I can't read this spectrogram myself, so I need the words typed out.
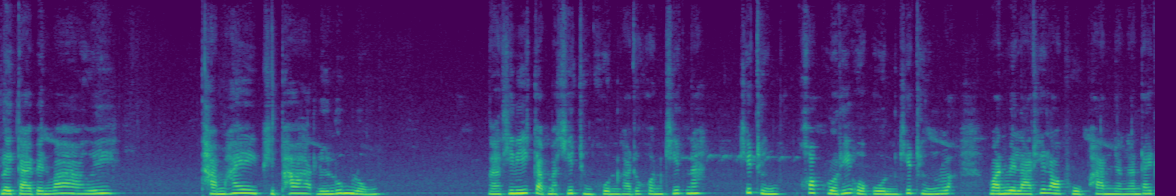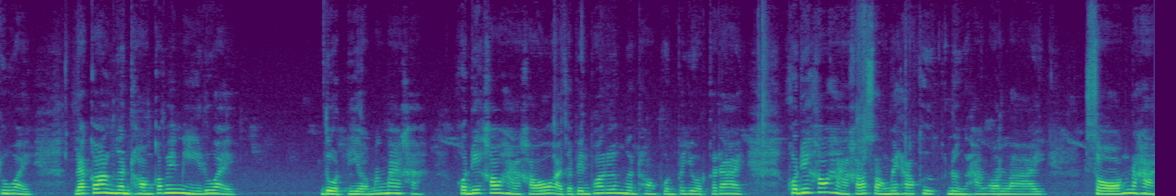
เลยกลายเป็นว่าเฮ้ยทำให้ผิดพลาดหรือลุ่มหลง นะทีนี้กลับมาคิดถึงคุณค่ะทุกคนคิดนะ คิดถึงครอบครัวที่อบอุ่น คิดถึงวันเวลาที่เราผูกพันอย่างนั้นได้ด้วย แล้วก็เงินทองก็ไม่มีด้วย โดดเดี่ยวมากๆค่ะ คนที่เข้าหาเขาอาจจะเป็นเพราะเรื่องเงินทองผลประโยชน์ก็ได้ คนที่เข้าหาเขาสองไม้เท้าคือหนึ่งทางออนไลน์สองนะคะ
